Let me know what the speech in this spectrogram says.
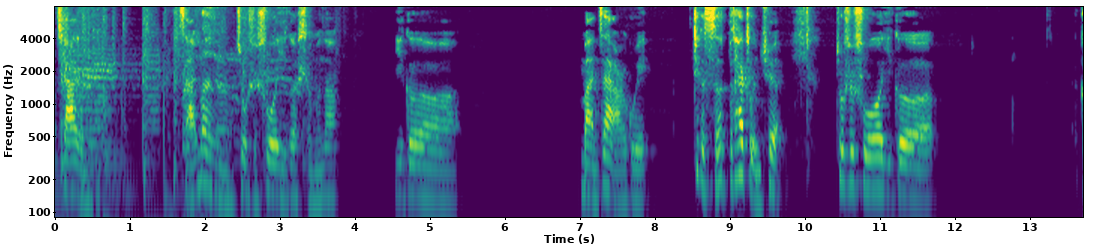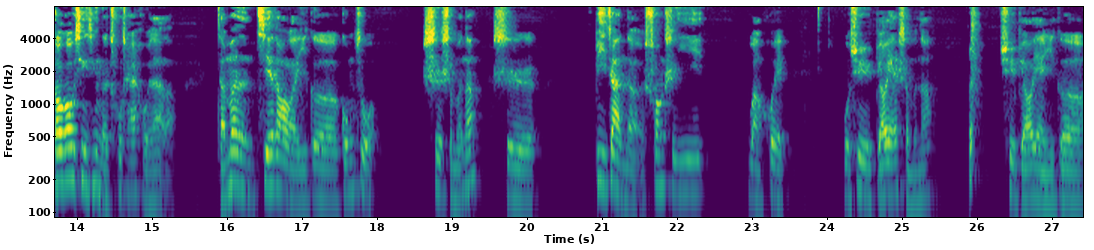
家人们，咱们就是说一个什么呢？一个满载而归，这个词不太准确，就是说一个高高兴兴的出差回来了。咱们接到了一个工作，是什么呢？是 B 站的双十一晚会。我去表演什么呢？去表演一个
